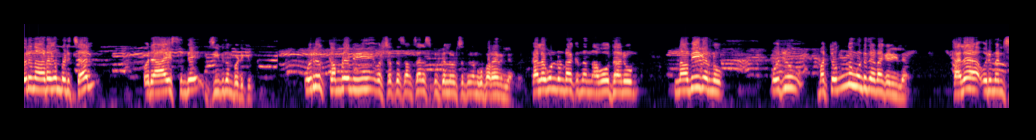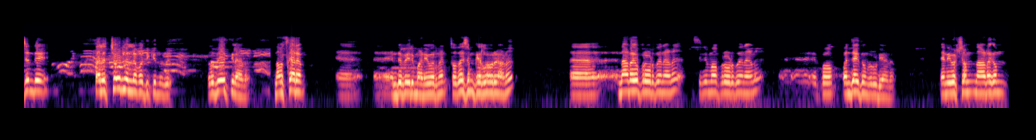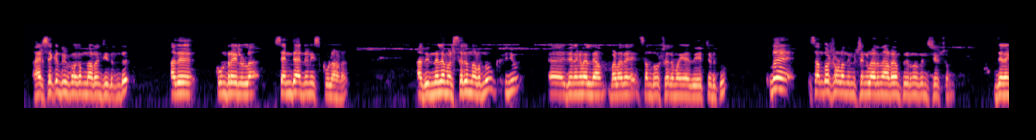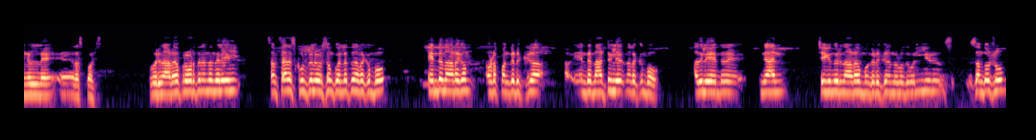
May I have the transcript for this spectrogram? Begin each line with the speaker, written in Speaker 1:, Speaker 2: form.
Speaker 1: ഒരു നാടകം പഠിച്ചാൽ ഒരായുസിന്റെ ജീവിതം പഠിക്കും. ഒരു കംപ്ലൈന്റ് ഈ വർഷത്തെ സംസ്ഥാന സ്കൂൾ കലോത്സവത്തിൽ നമുക്ക് പറയാനില്ല. കല കൊണ്ടുണ്ടാക്കുന്ന നവോത്ഥാനവും നവീകരണവും ഒരു മറ്റൊന്നും കൊണ്ട് നേടാൻ കഴിയില്ല. കല ഒരു മനുഷ്യന്റെ തലച്ചോറിലല്ല വധിക്കുന്നത് ഹൃദയത്തിലാണ്. നമസ്കാരം. എന്റെ പേര് മണിവർണൻ. സ്വദേശം കേരളവരാണ്. നാടക പ്രവർത്തകനാണ് സിനിമാ പ്രവർത്തകനാണ് ഇപ്പോൾ പഞ്ചായത്ത് മെമ്പർ കൂടിയാണ്. ഞാൻ ഈ വർഷം നാടകം ഹയർ സെക്കൻഡറി വിഭാഗം നാടകം ചെയ്തിട്ടുണ്ട്. അത് കുണ്ട്രയിലുള്ള സെന്റ് ആന്റണി സ്കൂളാണ്. അത് ഇന്നലെ മത്സരം നടന്നു കഴിഞ്ഞു. ജനങ്ങളെല്ലാം വളരെ സന്തോഷകരമായി അത് ഏറ്റെടുത്തു. വളരെ സന്തോഷമുള്ള നിമിഷങ്ങളാണ് നാടകം തീർന്നതിന് ശേഷം ജനങ്ങളുടെ റെസ്പോൺസ് ഒരു നാടക പ്രവർത്തനം എന്ന നിലയിൽ സംസ്ഥാന സ്കൂൾ കലോത്സവം കൊല്ലത്ത് നടക്കുമ്പോൾ എന്റെ നാടകം അവിടെ പങ്കെടുക്കുക എന്റെ നാട്ടിൽ നടക്കുമ്പോൾ അതിൽ എന്റെ ഞാൻ ചെയ്യുന്ന ഒരു നാടകം പങ്കെടുക്കുക എന്നുള്ളത് വലിയൊരു സന്തോഷവും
